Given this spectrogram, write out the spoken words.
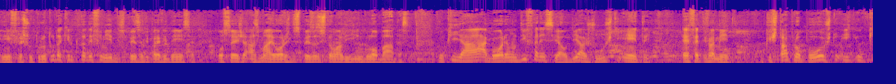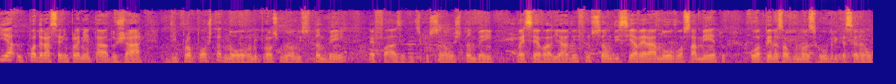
de infraestrutura, tudo aquilo que está definido, despesa de previdência, ou seja, as maiores despesas estão ali englobadas. O que há agora é um diferencial de ajuste entre, efetivamente, o que está proposto e o que poderá ser implementado já de proposta nova no próximo ano. Isso também é fase de discussão, isso também vai ser avaliado em função de se haverá novo orçamento ou apenas algumas rúbricas serão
